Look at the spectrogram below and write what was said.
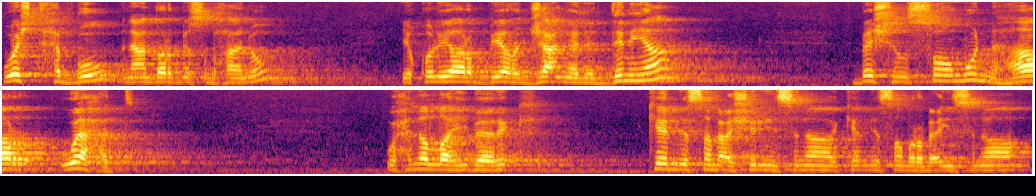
واش تحبوا؟ من عند ربي سبحانه. يقول يا ربي رجعنا للدنيا باش نصوموا نهار واحد. وحنا الله يبارك كان اللي صام عشرين سنة كان اللي صام ربعين سنة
